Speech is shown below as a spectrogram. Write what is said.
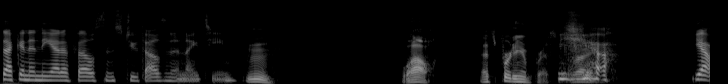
second in the NFL since 2019. Mm. Wow. That's pretty impressive. Yeah. Yeah,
